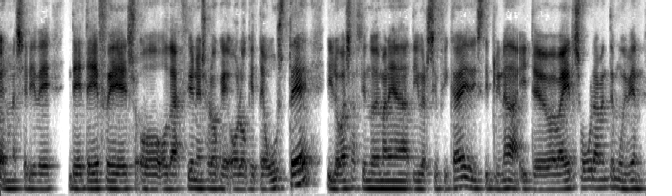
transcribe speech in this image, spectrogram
en una serie de, ETFs o, de acciones o lo, que, o lo que te guste y lo vas haciendo de manera diversificada y disciplinada y te va a ir seguramente muy bien.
